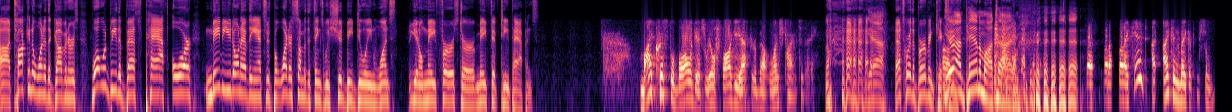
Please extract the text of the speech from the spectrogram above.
uh, talking to one of the governors, what would be the best path? Or maybe you don't have the answers, but what are some of the things we should be doing once, you know, May 1st or May 15th happens? My crystal ball gets real foggy after about lunchtime today. Yeah. That's where the bourbon kicks in. You're on Panama time. But, but, but I can't, I, I can make a, some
